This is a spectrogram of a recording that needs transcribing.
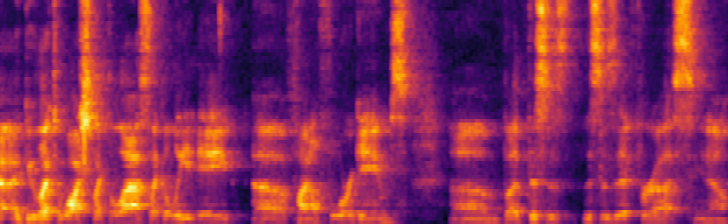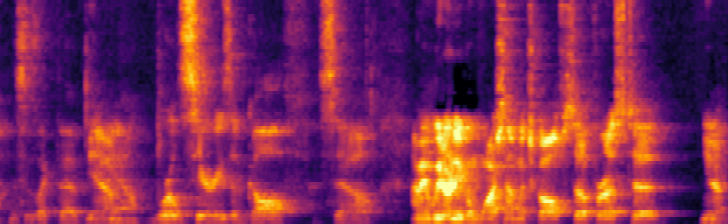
I, I do like to watch like the last like Elite Eight, uh, Final Four games. Um, but this is this is it for us. You know, this is like the Yeah. you know World Series of golf. So I mean, we don't even watch that much golf, so for us to, you know,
